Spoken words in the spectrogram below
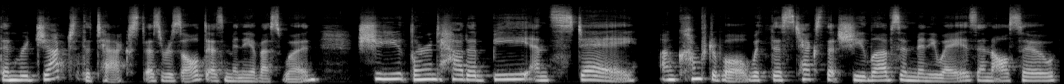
than reject the text as a result, as many of us would, she learned how to be and stay uncomfortable with this text that she loves in many ways and also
